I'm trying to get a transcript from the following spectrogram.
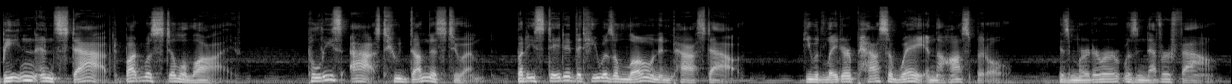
beaten, and stabbed, but was still alive. Police asked who'd done this to him, but he stated that he was alone and passed out. He would later pass away in the hospital. His murderer was never found.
